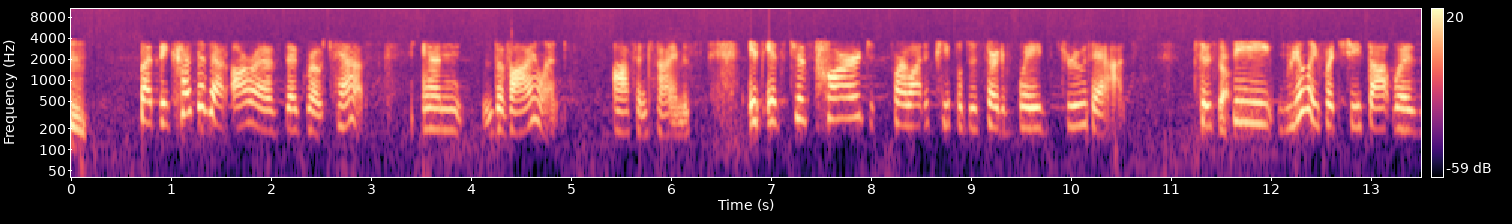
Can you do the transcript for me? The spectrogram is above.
Mm. But because of that aura of the grotesque, and the violence oftentimes. It, it's just hard for a lot of people to sort of wade through that to yeah. see really what she thought was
